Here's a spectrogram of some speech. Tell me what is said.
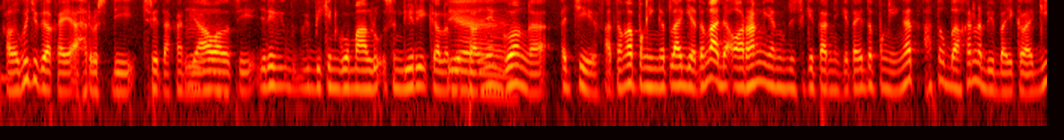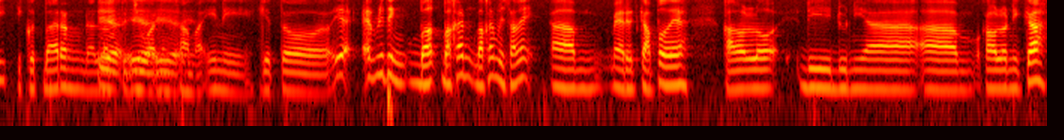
Kalau gue juga kayak harus diceritakan di awal sih. Jadi bikin gue malu sendiri kalau Hmm. Iya. Misalnya gue nggak achieve atau nggak pengingat lagi atau nggak ada orang yang di sekitarnya kita itu pengingat atau bahkan lebih baik lagi ikut bareng dalam Iya, tujuan iya, yang iya, sama ini gitu. Ya everything Bah- bahkan bahkan misalnya um, married couple ya kalau lo di dunia um, kalau lo nikah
